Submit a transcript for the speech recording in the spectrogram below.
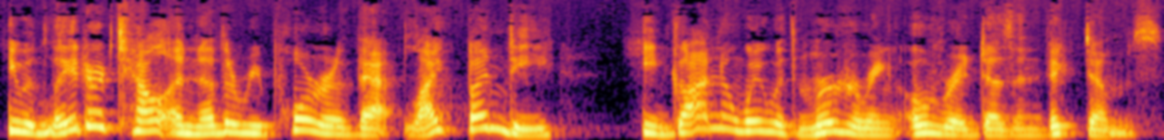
he would later tell another reporter that, like Bundy, he'd gotten away with murdering over a dozen victims.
